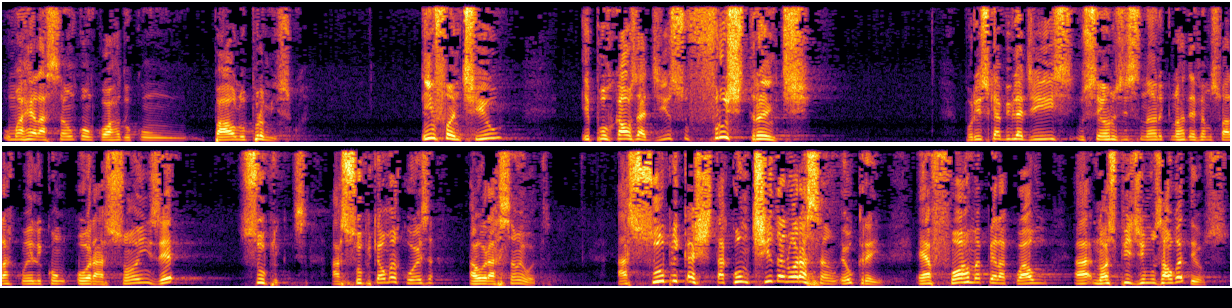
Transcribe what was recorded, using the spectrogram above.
uma relação, concordo com Paulo, promíscua. Infantil e, por causa disso, frustrante. Por isso que a Bíblia diz, o Senhor nos ensinando que nós devemos falar com Ele com orações e súplicas. A súplica é uma coisa, a oração é outra. A súplica está contida na oração, eu creio. É a forma pela qual ah, nós pedimos algo a Deus.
